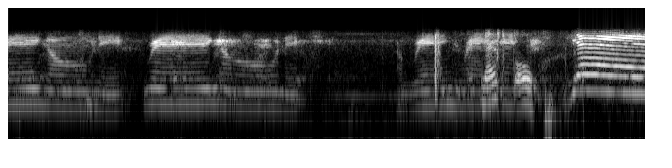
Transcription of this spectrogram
Let's go. Yay!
